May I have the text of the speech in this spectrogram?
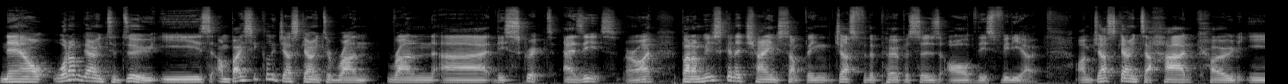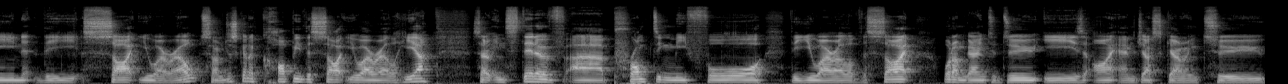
Now, what I'm going to do is I'm basically just going to run run uh, this script as is, all right? But I'm just going to change something just for the purposes of this video. I'm just going to hard code in the site URL. So I'm just going to copy the site URL here. So instead of uh, prompting me for the URL of the site, what I'm going to do is I am just going to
